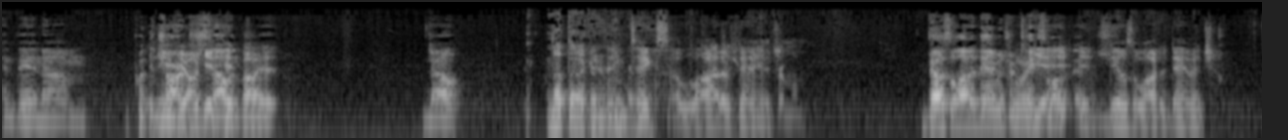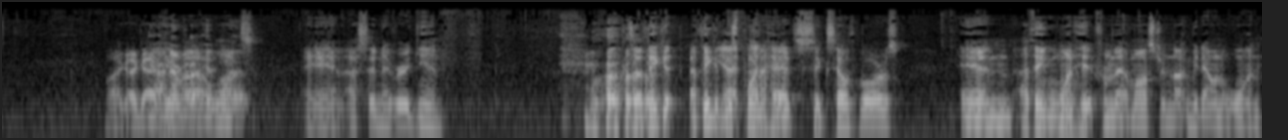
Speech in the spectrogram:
And then um, put the Any of charge y'all get cell hit by it? No, Not that I can The thing remember. no. takes a lot of damage. from 'em. does a lot of damage or, Or, takes yeah, a lot it, of damage. it deals a lot of damage. Like I got Yeah, I hit never by got it hit by once, and I said never again. Because Because I think it, I think at Yeah, this I- point I- I had six health bars, and I think one hit from that monster knocked me down to one.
